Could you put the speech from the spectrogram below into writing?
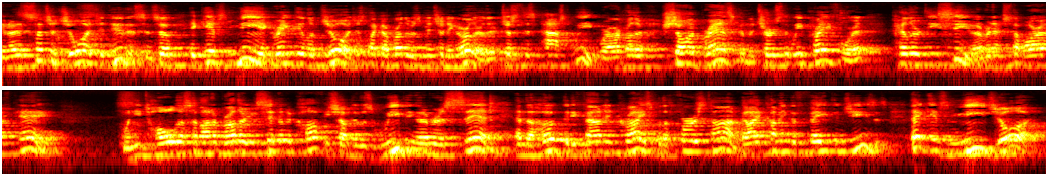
You know, it's such a joy to do this. And so it gives me a great deal of joy, just like our brother was mentioning earlier, just this past week, where our brother Sean Branscombe, the church that we pray for at Pillar DC, over next to RFK, when he told us about a brother who was sitting in a coffee shop that was weeping over his sin and the hope that he found in Christ for the first time, guy coming to faith in Jesus. That gives me joy.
